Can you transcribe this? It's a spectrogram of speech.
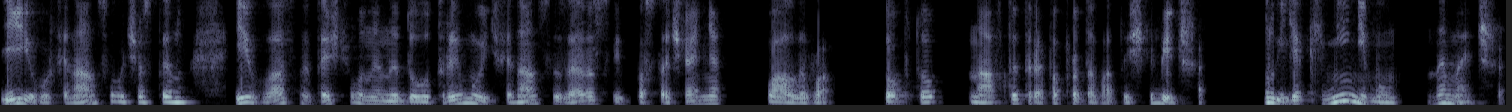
і його фінансову частину, і власне те, що вони недоотримують фінанси зараз від постачання палива. Тобто нафти треба продавати ще більше. Ну, як мінімум, не менше.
